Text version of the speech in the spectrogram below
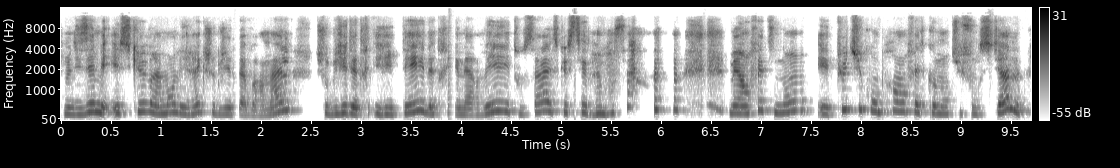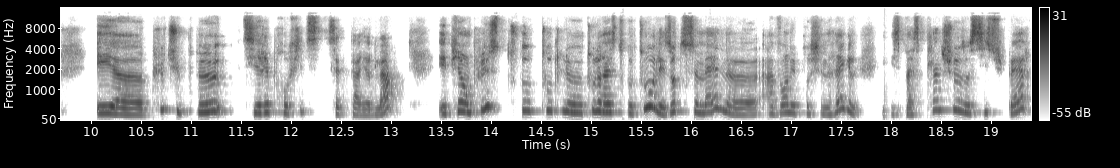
Je me disais, mais est-ce que vraiment les règles, je suis obligée d'avoir mal? Je suis obligée d'être irritée, d'être énervée et tout ça? Est-ce que c'est vraiment ça? Mais en fait, non. Et plus tu comprends en fait comment tu fonctionnes, et euh, plus tu peux tirer profit de cette période-là. Et puis en plus, tout, le, reste autour, les autres semaines euh, avant les prochaines règles, il se passe plein de choses aussi super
